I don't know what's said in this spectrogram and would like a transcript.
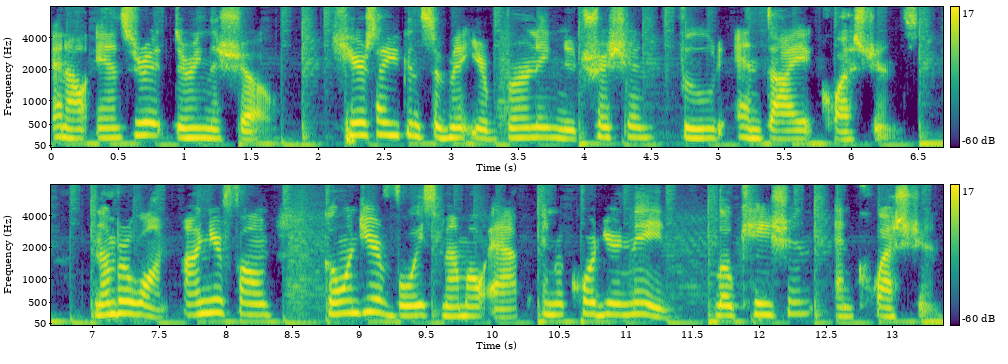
and I'll answer it during the show. Here's how you can submit your burning nutrition, food, and diet questions. Number one, on your phone, go into your voice memo app and record your name, location, and question.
